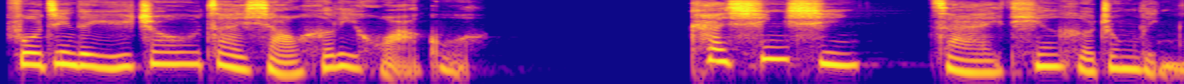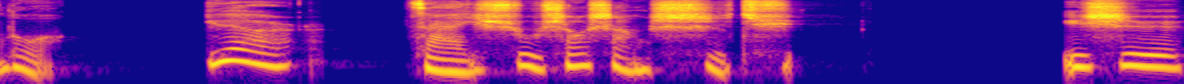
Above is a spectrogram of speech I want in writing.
附近的渔舟在小河里划过，看星星在天河中零落，月儿在树梢上逝去。于是，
